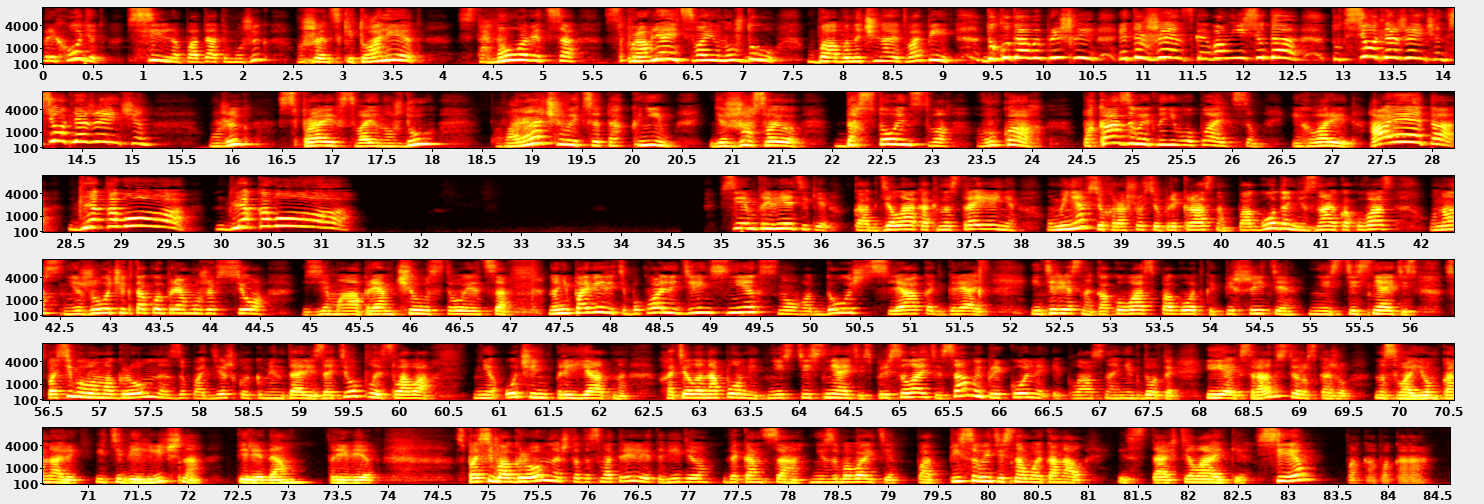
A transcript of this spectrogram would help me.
Приходит сильно податый мужик в женский туалет, становится, справляет свою нужду. Баба начинает вопить. Да куда вы пришли? Это женское, вам не сюда. Тут все для женщин, все для женщин. Мужик, справив свою нужду, поворачивается так к ним, держа свое достоинство в руках, показывает на него пальцем и говорит, а это для кого? Для кого? Всем приветики! Как дела, как настроение? У меня все хорошо, все прекрасно. Погода, не знаю, как у вас. У нас снежочек такой прям уже все. Зима прям чувствуется. Но не поверите, буквально день снег, снова дождь, слякоть, грязь. Интересно, как у вас с погодкой? Пишите, не стесняйтесь. Спасибо вам огромное за поддержку и комментарии, за теплые слова. Мне очень приятно. Хотела напомнить, не стесняйтесь, присылайте самые прикольные и классные анекдоты. И я их с радостью расскажу на своем канале. И тебе лично передам привет. Спасибо огромное, что досмотрели это видео до конца. Не забывайте, подписывайтесь на мой канал и ставьте лайки. Всем пока-пока.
